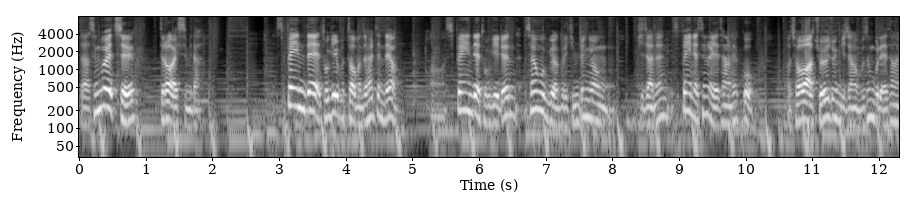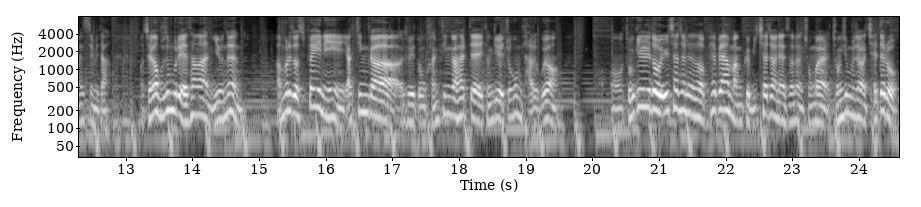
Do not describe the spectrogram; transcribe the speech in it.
자, 승부 예측 들어가 있습니다. 스페인 대 독일부터 먼저 할 텐데요. 어, 스페인 대 독일은 서영욱 위원 그리고 김정용 기자는 스페인의 승을 예상을 했고 어, 저와 조효준 기자는 무승부를 예상을 했습니다. 어, 제가 무승부를 예상한 이유는 아무래도 스페인이 약팀과 그리고 강팀과 할 때 경기를 조금 다르고요. 어, 독일도 1차전에서 패배한 만큼 2차전에서는 정말 정신문장을 제대로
